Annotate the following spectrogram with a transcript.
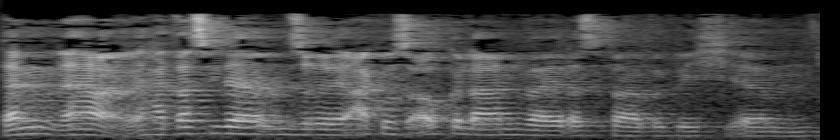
dann ha- hat das wieder unsere Akkus aufgeladen, weil das war wirklich, ähm,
